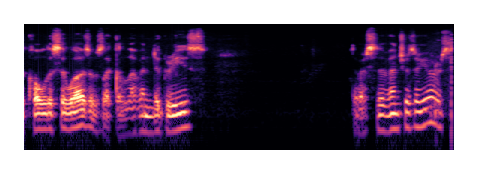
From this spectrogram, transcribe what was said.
The coldest it was, it was like 11 degrees. The rest of the adventures are yours.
